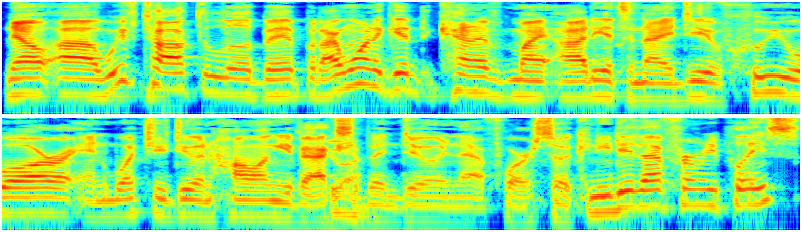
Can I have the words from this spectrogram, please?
Now, uh, we've talked a little bit, but I want to get kind of my audience an idea of who you are and what you do and how long you've actually sure. been doing that for. So, can you do that for me, please?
